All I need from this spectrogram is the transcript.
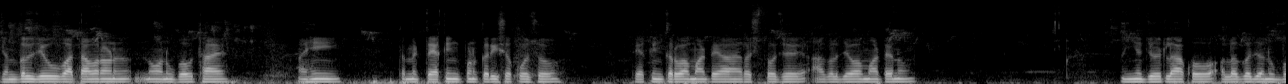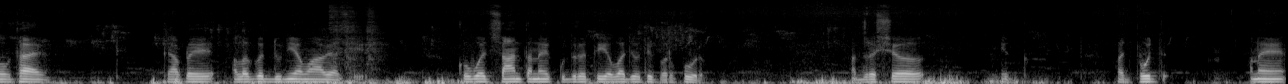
જંગલ જેવું વાતાવરણનો અનુભવ થાય. અહીં તમે ટ્રેકિંગ પણ કરી શકો છો. ટ્રેકિંગ કરવા માટે આ રસ્તો છે આગળ જવા માટેનો. અહીંયા જો એટલે આખો અલગ જ અનુભવ થાય કે આપણે અલગ જ દુનિયામાં આવ્યા છીએ. ખૂબ જ શાંત અને કુદરતી અવાજોથી ભરપૂર. આ દ્રશ્ય એક અદ્ભુત અને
